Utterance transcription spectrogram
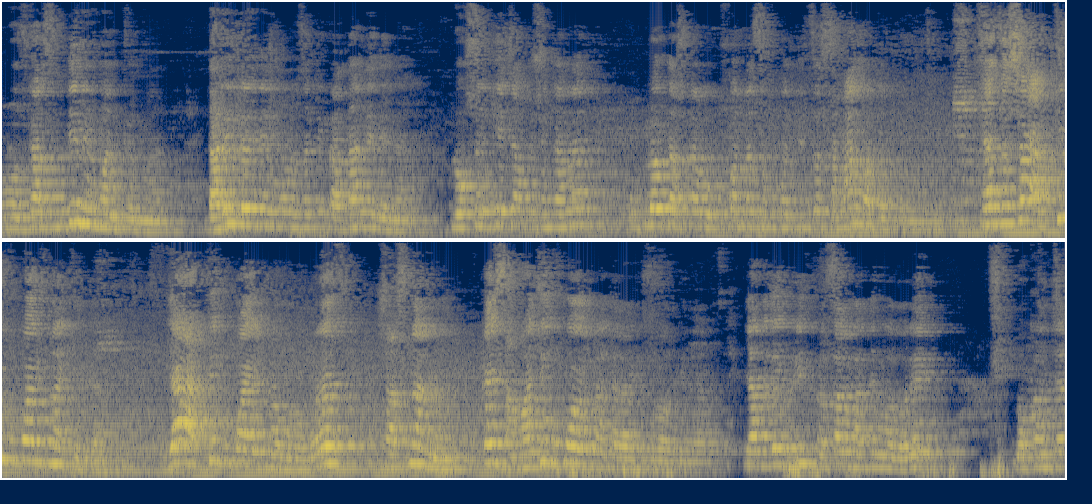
रोजगार संधी निर्माण करणं दारिद्र्य निर्मूलनासाठी प्राधान्य देणं लोकसंख्येच्या अनुषंगानं उपलब्ध असणाऱ्या उत्पन्न संपत्तीचं समान वाटप करणं ह्या जशा आर्थिक उपाययोजना केल्या या आर्थिक उपाययोजनाबरोबरच शासनानं काही सामाजिक उपाययोजना करायला सुरुवात केल्या. यामध्ये विविध प्रसार माध्यमाद्वारे लोकांच्या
